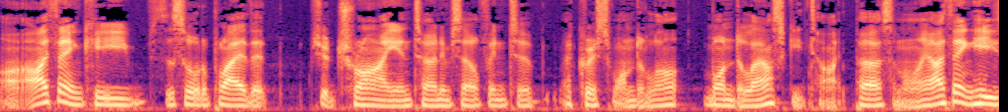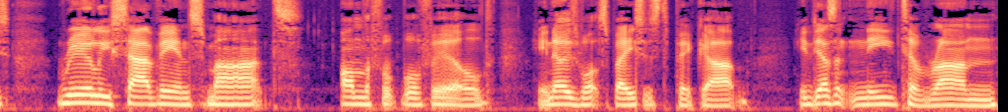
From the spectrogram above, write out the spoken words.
I think he's the sort of player that should try and turn himself into a Chris Wondolo- Wondolowski type, personally. I think he's really savvy and smart on the football field. He knows what spaces to pick up. He doesn't need to run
